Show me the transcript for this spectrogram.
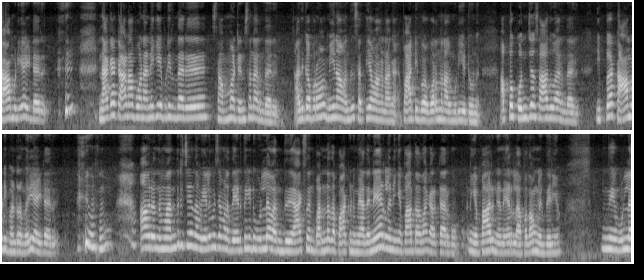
காமெடியாக ஆகிட்டார் நகை காணா போன அன்னைக்கு எப்படி இருந்தார்? செம்ம டென்ஷனாக இருந்தார். அதுக்கப்புறம் மீனா வந்து சத்தியம் வாங்கினாங்க. பாட்டி பிறந்த நாள் முடியட்டும்னு. அப்போ கொஞ்சம் சாதுவாக இருந்தார். இப்போ காமெடி பண்ணுற மாதிரி ஆயிட்டாரு. அவர் அந்த மந்திரிச்சு அந்த எலுமிச்சம்பழத்தை எடுத்துக்கிட்டு உள்ளே வந்து ஆக்சிடென்ட் பண்ணதை பார்க்கணுமே. அதை நேரில் நீங்கள் பார்த்தா தான் கரெக்டாக இருக்கும். நீங்கள் பாருங்கள் நேரில். அப்போ தான் உங்களுக்கு தெரியும். உள்ளே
